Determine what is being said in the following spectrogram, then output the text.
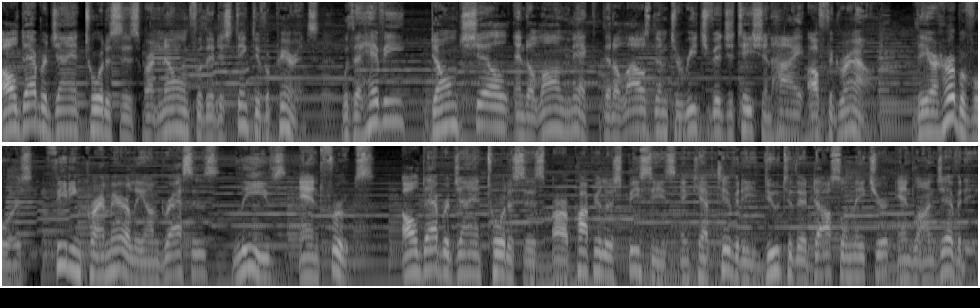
Aldabra giant tortoises are known for their distinctive appearance, with a heavy, domed shell and a long neck that allows them to reach vegetation high off the ground. They are herbivores, feeding primarily on grasses, leaves, and fruits. Aldabra giant tortoises are a popular species in captivity due to their docile nature and longevity,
